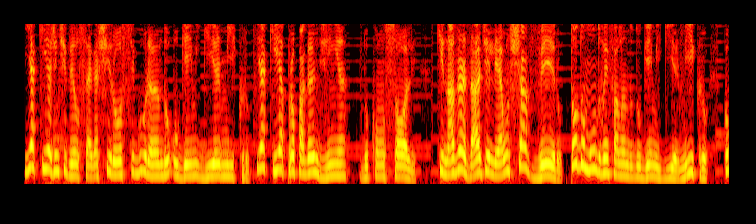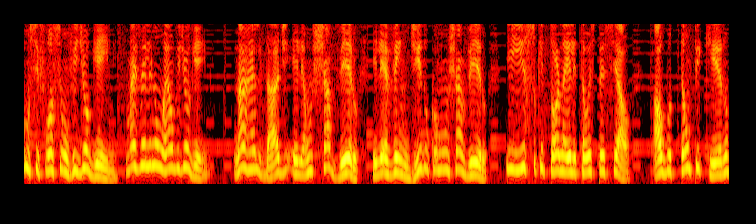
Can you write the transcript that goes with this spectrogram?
E aqui a gente vê o Sega Shiro segurando o Game Gear Micro. E aqui a propagandinha do console que na verdade ele é um chaveiro. Todo mundo vem falando do Game Gear Micro como se fosse um videogame, mas ele não é um videogame. Na realidade ele é um chaveiro, ele é vendido como um chaveiro, e isso que torna ele tão especial. Algo tão pequeno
